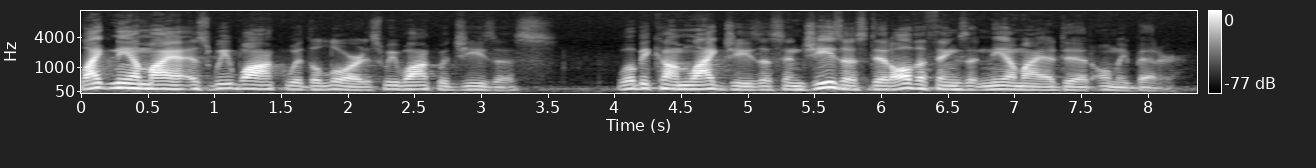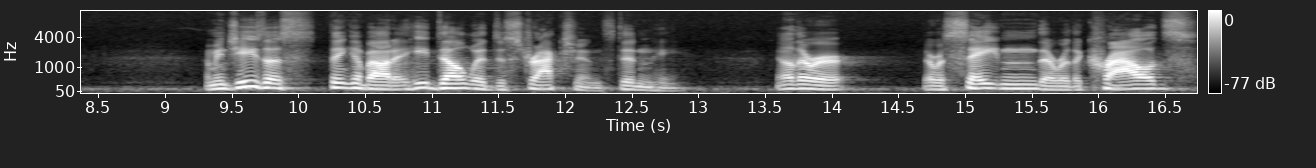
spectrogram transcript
like Nehemiah, as we walk with the Lord, as we walk with Jesus, we'll become like Jesus. And Jesus did all the things that Nehemiah did, only better. I mean, Jesus, think about it, he dealt with distractions, didn't he? You know, there, were, there was Satan, there were the crowds,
